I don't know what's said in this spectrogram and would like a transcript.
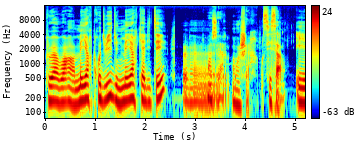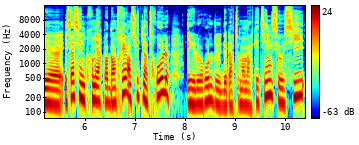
peux avoir un meilleur produit d'une meilleure qualité. moins cher. Moins cher, c'est ça. Et, et, ça, c'est une première porte d'entrée. Ensuite, notre rôle, et le rôle du département marketing, c'est aussi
